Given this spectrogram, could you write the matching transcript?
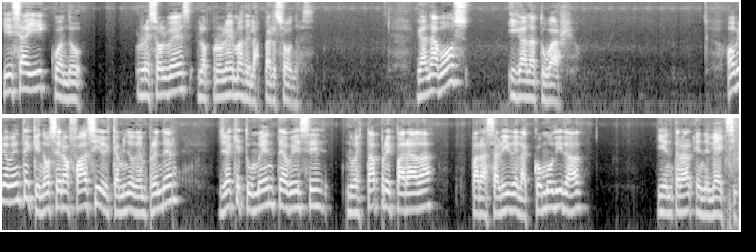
Y es ahí cuando resolves los problemas de las personas. Gana vos y gana tu barrio. Obviamente que no será fácil el camino de emprender, ya que tu mente a veces no está preparada para salir de la comodidad y entrar en el éxito.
